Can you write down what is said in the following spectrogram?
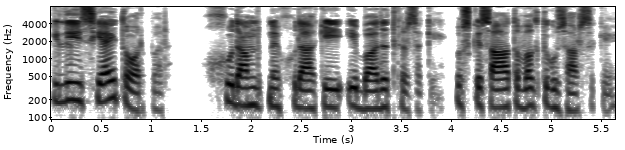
کلیسیائی طور پر خدا اپنے خدا کی عبادت کر سکیں اس کے ساتھ وقت گزار سکیں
